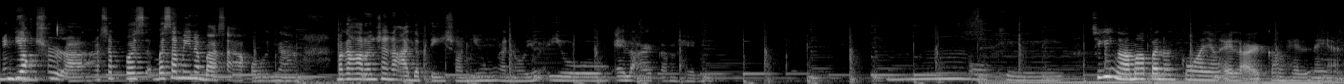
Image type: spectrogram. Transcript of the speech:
hindi ako sure ah. Sa, bas- basta may nabasa ako na magkakaroon siya ng adaptation yung ano, yung, yung Ella Arcangel. Hmm, okay. Sige nga, mapanood ko nga yung Ella Arcangel na yan.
